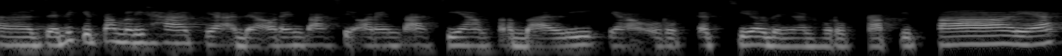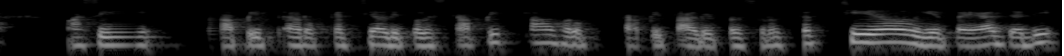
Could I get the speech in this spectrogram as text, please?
Jadi kita melihat ya ada orientasi-orientasi yang terbalik ya huruf kecil dengan huruf kapital ya. Masih kapit, huruf kecil ditulis kapital, huruf kapital ditulis huruf kecil gitu ya. Jadi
